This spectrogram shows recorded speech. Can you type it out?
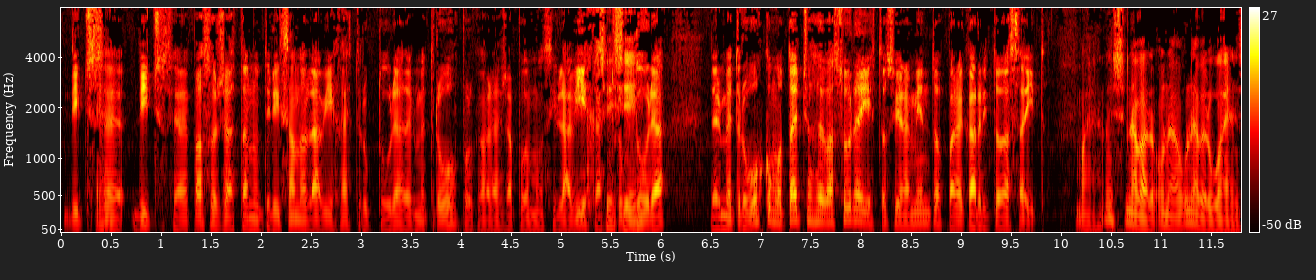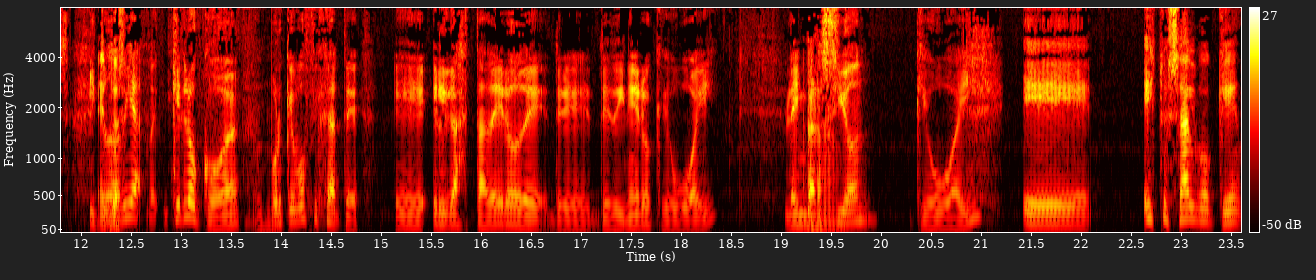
Dicho, sea, dicho sea de paso, ya están utilizando la vieja estructura del Metrobús, porque ahora ya podemos decir la vieja Sí, sí. estructura del Metrobús como tachos de basura y estacionamientos para carrito de asadito. Bueno, es una, una, una vergüenza. Y Entonces, todavía, qué loco, ¿eh? Porque vos fíjate, eh, el gastadero de, de- de dinero que hubo ahí, la inversión que hubo ahí, eh, esto es algo que,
